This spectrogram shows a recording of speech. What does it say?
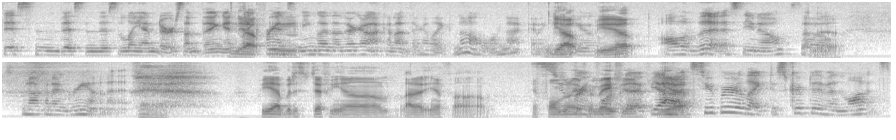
this and this and this land or something, and Yep, like France mhm. and England, and they're not gonna. They're like, no, we're not gonna give Yep, you yep. all of this, you know. So Yeah. we're not gonna agree on it. Yeah, but it's definitely um a lot of info, um, informative super information. informative. Yeah, it's super like descriptive and lots,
